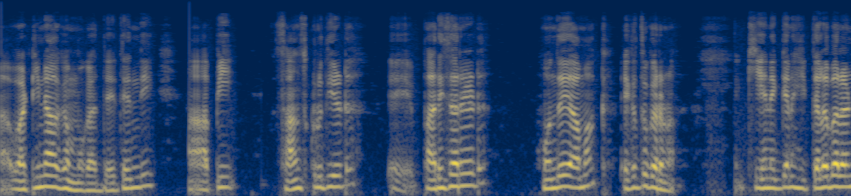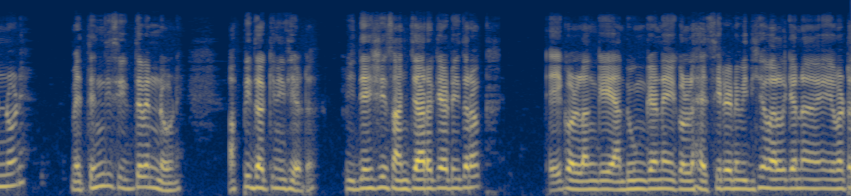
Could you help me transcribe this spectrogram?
වටිනාගම්මොකක්ද එතෙන්දි අපි සංස්කෘතියට පරිසරයට හොඳ යමක් එකතු කරන කියනෙක් ගැන හිතල බලන්න ඕනේ. මෙතැන්දි සිද්ධ වෙන්න ඕනේ. අපි දකිනිතියට විදේශය සංචාරකයට විතරක් ඒකොල්ලන්ගේ ඇඳුම් ගැන කොල්ල හැසිරෙන විදිහවල් ගැන ඒවට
